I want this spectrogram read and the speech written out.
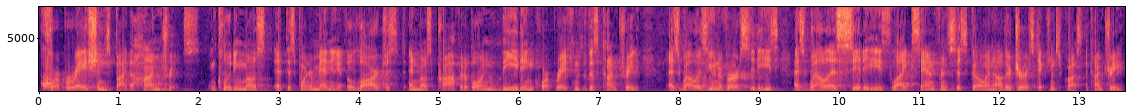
corporations by the hundreds, including most, at this point, or many of the largest and most profitable and leading corporations of this country, as well as universities, as well as cities like San Francisco and other jurisdictions across the country,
